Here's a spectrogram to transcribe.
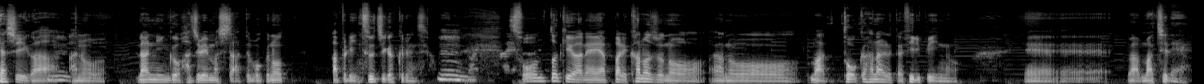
キャシーが、うん。あの、ランニングを始めましたって僕のアプリに通知が来るんですよ。うん。その時はね、やっぱり彼女の、あのーまあ、遠く離れたフィリピンの、えーまあ、街で、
